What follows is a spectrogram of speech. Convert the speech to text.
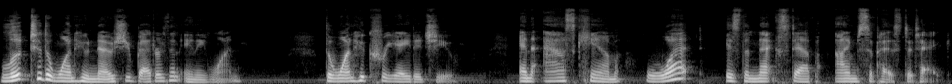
Look to the one who knows you better than anyone, the one who created you, and ask him, what is the next step I'm supposed to take?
